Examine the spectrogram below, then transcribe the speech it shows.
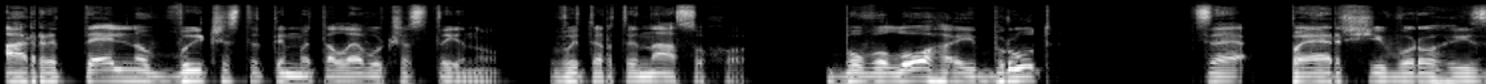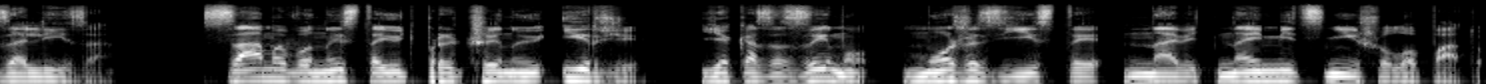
а ретельно вичистити металеву частину, витерти насухо, бо волога і бруд це перші вороги заліза. Саме вони стають причиною іржі, яка за зиму може з'їсти навіть найміцнішу лопату.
